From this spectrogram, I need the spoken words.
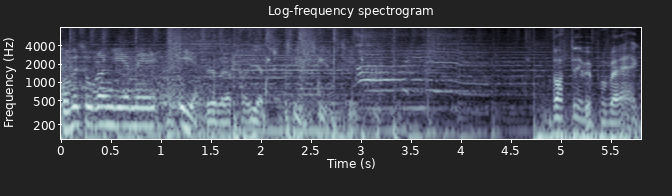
Tommy Soran Gemi är. Över att ha hjälpt till, till, till. Vart är vi på väg?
